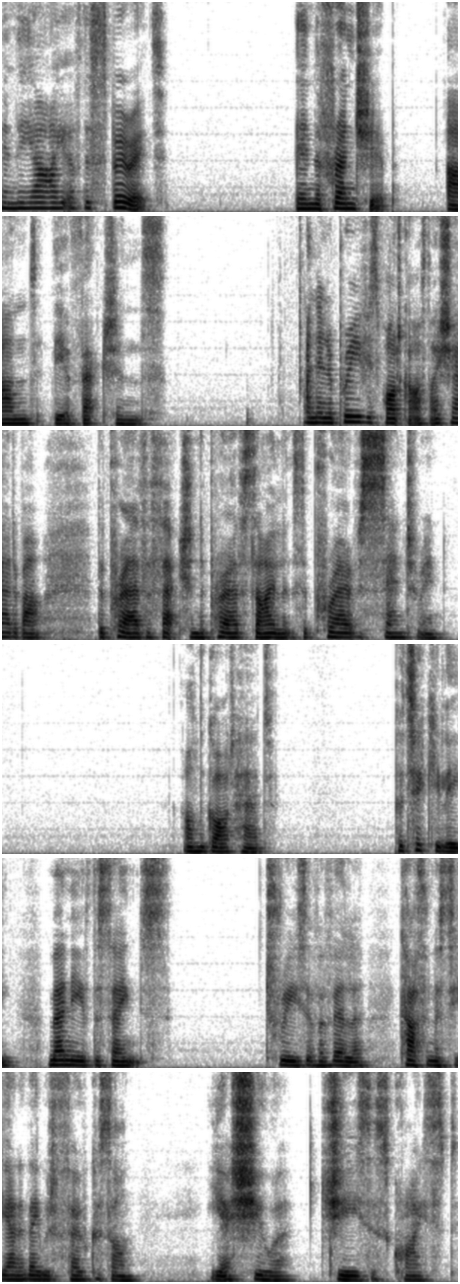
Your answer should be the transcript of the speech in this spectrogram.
in the eye of the Spirit in the friendship and the affections. And in a previous podcast, I shared about the prayer of affection, the prayer of silence, the prayer of centering on the Godhead. Particularly, many of the saints, Teresa of Avila, Catherine of Siena, they would focus on Yeshua, Jesus Christ.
